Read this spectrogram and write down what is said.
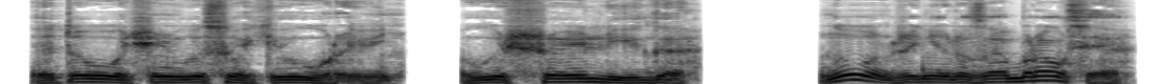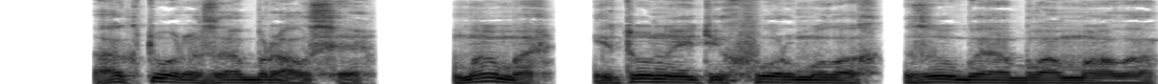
– это очень высокий уровень, высшая лига. Ну, он же не разобрался. А кто разобрался? Мама и то на этих формулах зубы обломала.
